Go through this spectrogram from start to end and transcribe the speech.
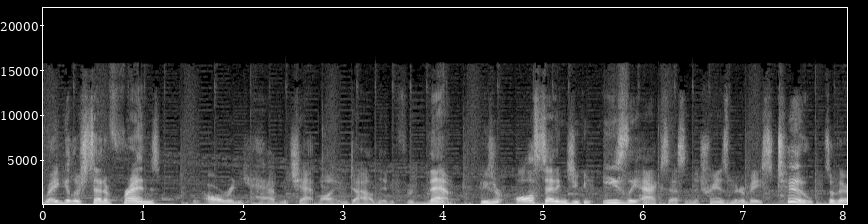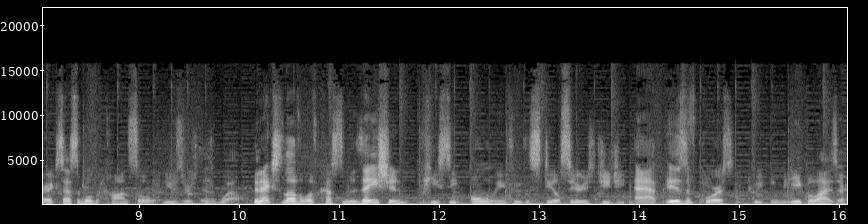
regular set of friends and already have the chat volume dialed in for them. These are all settings you can easily access in the transmitter base too, so they're accessible to console users as well. The next level of customization, PC only through the SteelSeries GG app, is of course tweaking the equalizer.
